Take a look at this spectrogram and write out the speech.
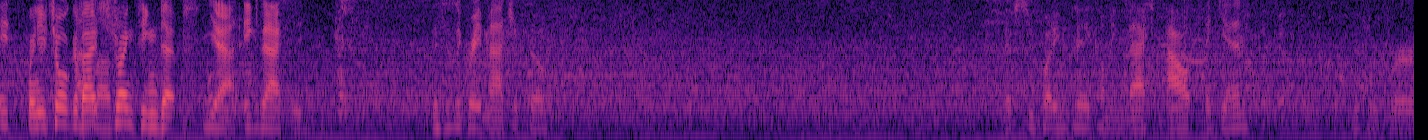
It, When you talk about strength in depth. Yeah, exactly. This is a great matchup, though. We have Suparinpei coming back out again, looking for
